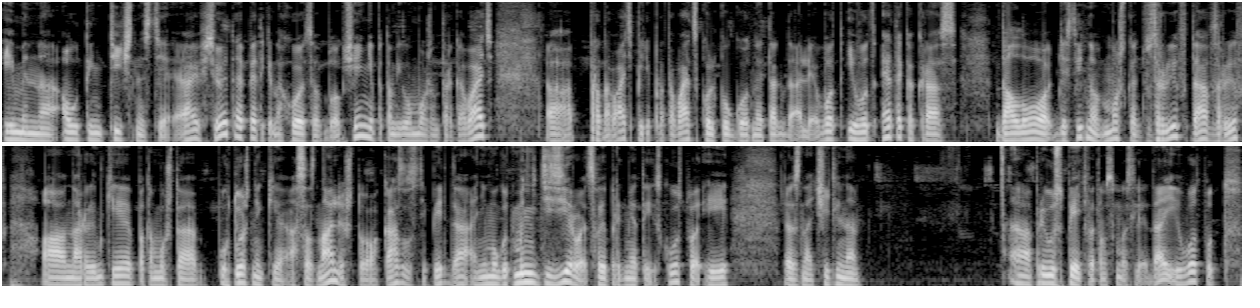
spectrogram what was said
именно аутентичности. А все это, опять-таки, находится в блокчейне, потом его можно торговать, а, продавать, перепродавать сколько угодно и так далее. Вот, и вот это как раз дало, действительно, можно сказать, взрыв, да, взрыв на рынке, потому что художники осознали, что, оказывается, теперь, да, они могут монетизировать свои предметы искусства и значительно а, преуспеть в этом смысле, да, и вот, вот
